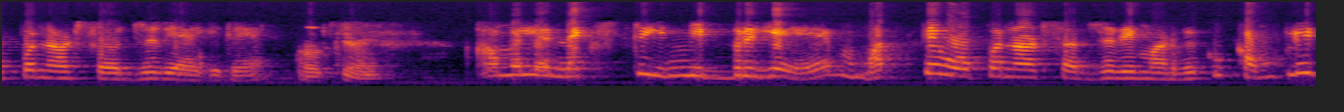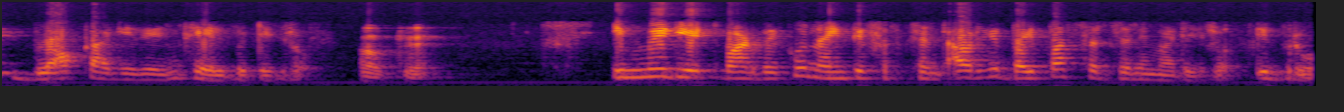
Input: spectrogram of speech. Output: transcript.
ಓಪನ್ ಹಾರ್ಟ್ ಸರ್ಜರಿ ಆಗಿದೆ. ಆಮೇಲೆ ನೆಕ್ಸ್ಟ್ ಇನ್ನಿಬ್ರಿಗೆ ಮತ್ತೆ ಓಪನ್ ಹಾರ್ಟ್ ಸರ್ಜರಿ ಮಾಡ್ಬೇಕು ಕಂಪ್ಲೀಟ್ ಬ್ಲಾಕ್ ಆಗಿದೆ ಅಂತ ಹೇಳ್ಬಿಟ್ಟಿದ್ರು. ಇಮ್ಮಿಡಿಯೇಟ್ ಮಾಡ್ಬೇಕು ನೈಂಟಿ ಪರ್ಸೆಂಟ್ ಅವ್ರಿಗೆ ಬೈಪಾಸ್ ಸರ್ಜರಿ ಮಾಡಿದ್ರು ಇಬ್ರು.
